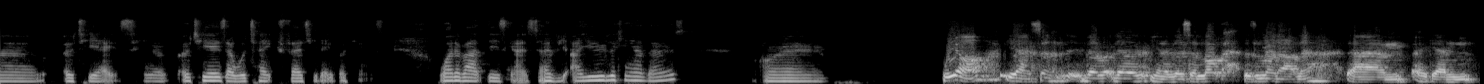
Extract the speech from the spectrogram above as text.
uh, OTAs? You know, OTAs that would take thirty day bookings. What about these guys? You, are you looking at those, or we are, yeah. So there, there, you know, there's a lot, there's a lot out there. Um, again,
